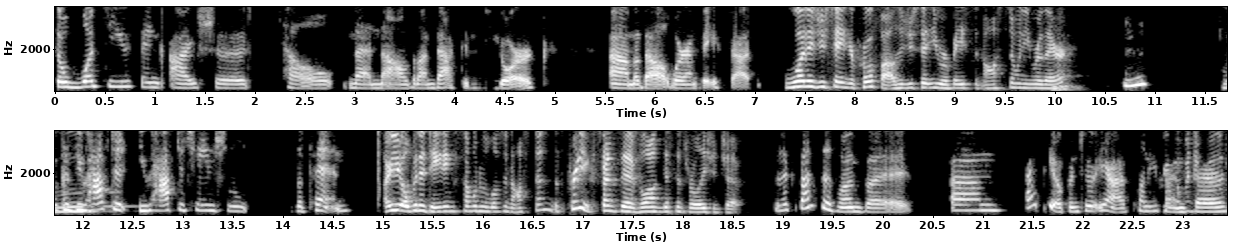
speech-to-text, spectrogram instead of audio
so, what do you think I should tell men now that I'm back in New York um, about where I'm based at? What did you say in your profile? Did you say you were based in Austin when you were there? Mhm. Because you have to you have to change the, the pin. Are you open to dating someone who lives in Austin? It's pretty expensive long distance relationship. It's an expensive one, but um, I'd be open to it. Yeah, I have plenty of Are you friends open there.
